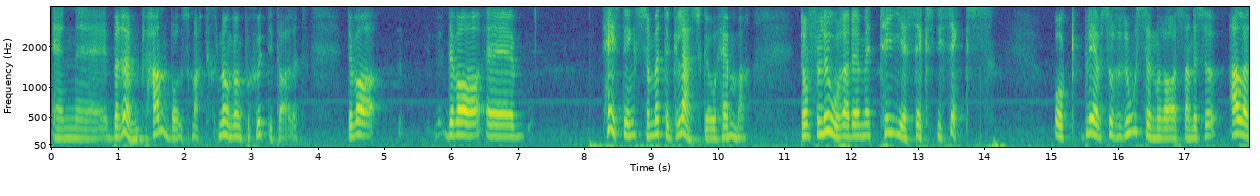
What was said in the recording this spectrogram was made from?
en eh, berömd handbollsmatch någon gång på 70-talet. Det var... Det var Hastings som mötte Glasgow hemma. De förlorade med 10-66. Och blev så rosenrasande så alla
